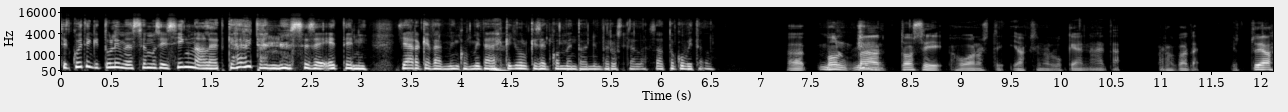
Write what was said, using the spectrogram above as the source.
sitten kuitenkin tuli myös sellaisia signaaleja, että käytännössä se eteni järkevämmin kuin mitä ehkä julkisen kommentoinnin perusteella saattoi kuvitella. Ö, mun, mä oon tosi huonosti jaksanut lukea näitä rokotejuttuja,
